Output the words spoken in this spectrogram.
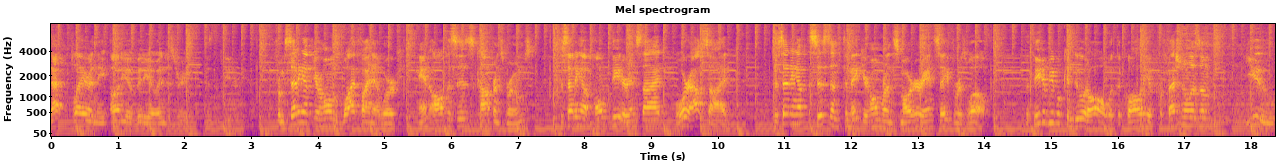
That player in the audio video industry is the theater. People. From setting up your home's Wi-Fi network and offices, conference rooms, to setting up home theater inside or outside, to setting up the systems to make your home run smarter and safer as well. The theater people can do it all with the quality of professionalism you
